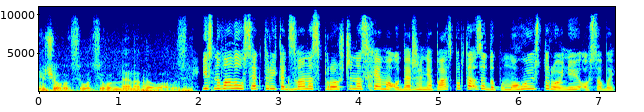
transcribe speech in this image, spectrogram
нічого всього цього не надавалося. Існувала у секторі так звана спрощена схема одержання паспорта за допомогою сторонньої особи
